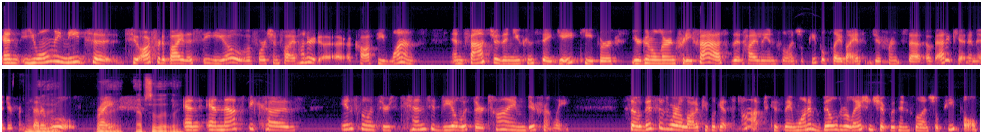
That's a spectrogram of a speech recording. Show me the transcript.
And you only need to, to offer to buy the CEO of a Fortune 500 a, a coffee once, and faster than you can say gatekeeper, you're going to learn pretty fast that highly influential people play by a different set of etiquette and a different set right. of rules, right? right? Absolutely. And and that's because influencers tend to deal with their time differently. So this is where a lot of people get stopped because they want to build relationship with influential people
